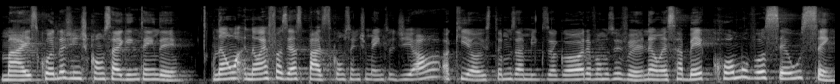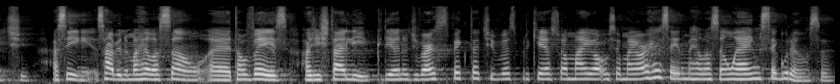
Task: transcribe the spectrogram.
Mas quando a gente consegue entender não, não é fazer as pazes com o sentimento de, ó, oh, aqui, ó, estamos amigos agora, vamos viver. Não, é saber como você o sente. Assim, sabe, numa relação, é, talvez a gente está ali criando diversas expectativas porque a sua maior, o seu maior receio numa relação é a insegurança.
